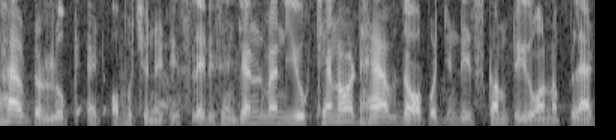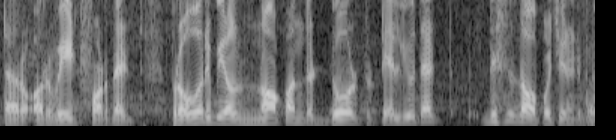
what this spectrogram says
have to look at opportunities. Ladies and gentlemen, you cannot have the opportunities come to you on a platter or wait for that proverbial knock on the door to tell you that this is the opportunity for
